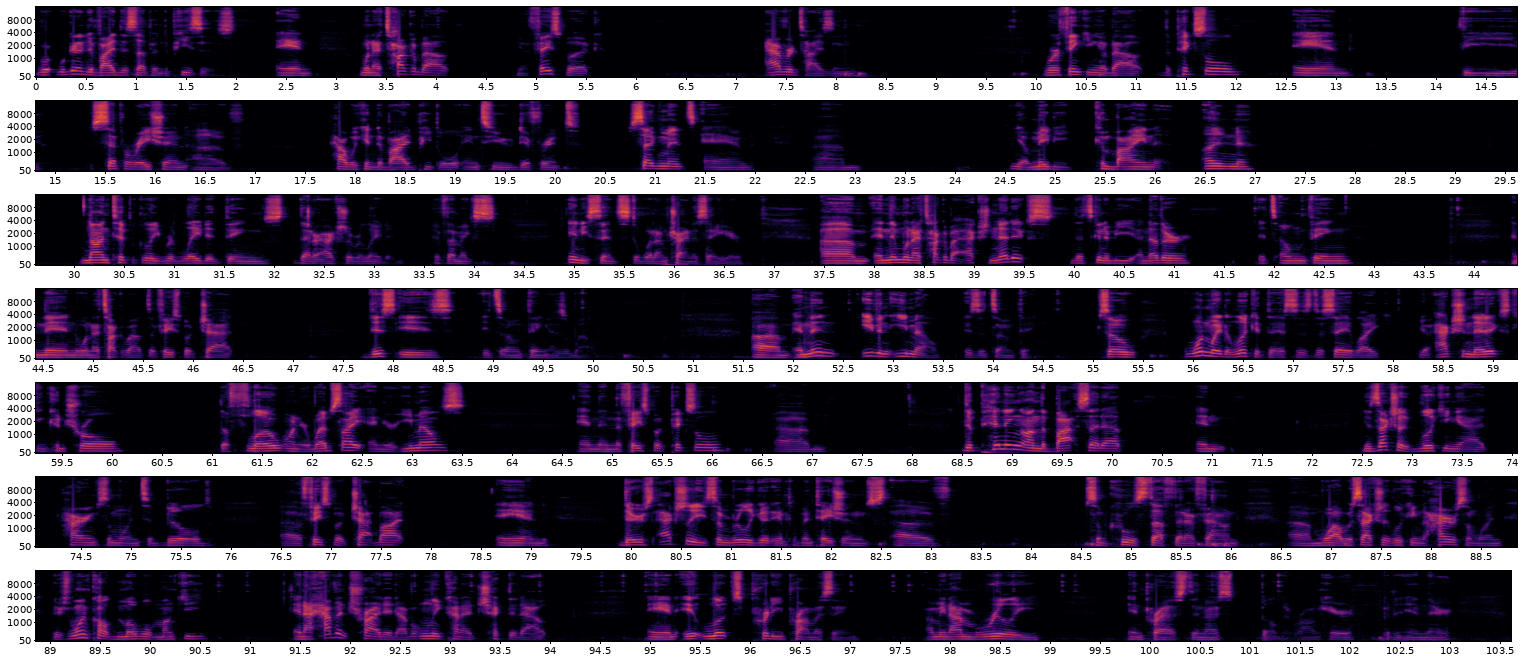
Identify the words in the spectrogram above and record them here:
we're, we're going to divide this up into pieces. And when I talk about you know, Facebook advertising, we're thinking about the pixel and the separation of how we can divide people into different segments and um, you know maybe combine un non-typically related things that are actually related if that makes any sense to what i'm trying to say here. Um, and then when i talk about actionetics that's going to be another its own thing. And then when i talk about the facebook chat this is its own thing as well. Um, and then even email is its own thing. So one way to look at this is to say like you know actionetics can control the flow on your website and your emails and then the facebook pixel um, depending on the bot setup and it's actually looking at hiring someone to build a facebook chatbot and there's actually some really good implementations of some cool stuff that I found um, while I was actually looking to hire someone. There's one called Mobile Monkey, and I haven't tried it. I've only kind of checked it out, and it looks pretty promising. I mean, I'm really impressed, and I spelled it wrong here. Put it in there.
